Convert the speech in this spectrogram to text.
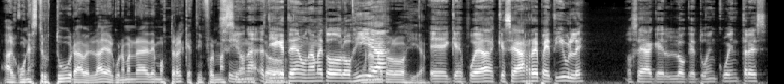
alguna estructura, ¿verdad? Y alguna manera de demostrar que esta información Sí, una- esto- tiene que tener una metodología, una metodología. eh, que pueda, que sea repetible O sea que lo que tú encuentres,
